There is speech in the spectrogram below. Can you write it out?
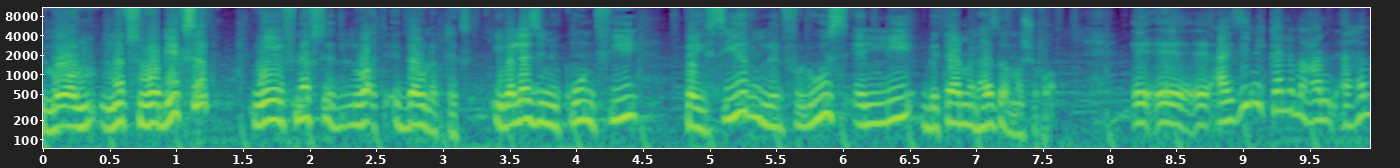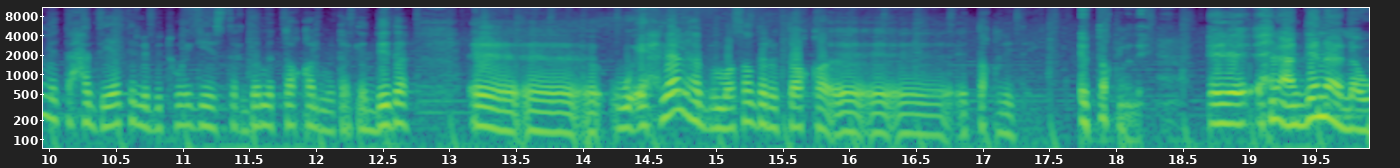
هو نفسه هو بيكسب وفي نفس الوقت الدولة بتكسب. يبقى لازم يكون في تيسير للفلوس اللي بتعمل هذا المشروع. آه، آه، آه، عايزين نتكلم عن أهم التحديات اللي بتواجه استخدام الطاقة المتجددة وإحلالها بمصادر الطاقة التقليدية. التقليدية. إحنا عندنا لو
